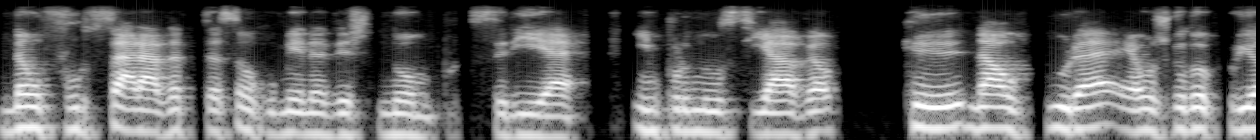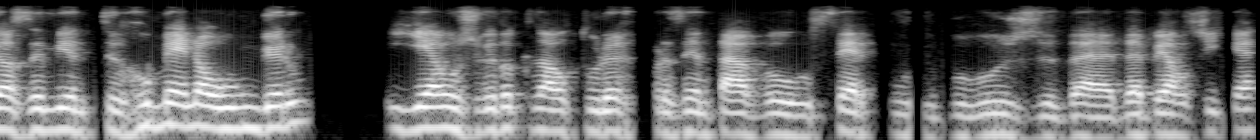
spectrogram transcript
não forçar a adaptação romena deste nome, porque seria impronunciável, que na altura é um jogador curiosamente romeno-húngaro e é um jogador que na altura representava o Círculo de Bruges da, da Bélgica.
